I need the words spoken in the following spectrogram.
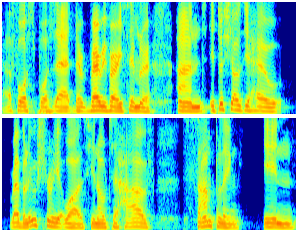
afoot, but uh, they're very, very similar. And it just shows you how revolutionary it was, you know, to have sampling in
